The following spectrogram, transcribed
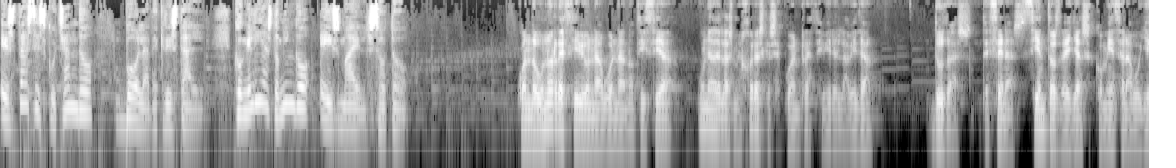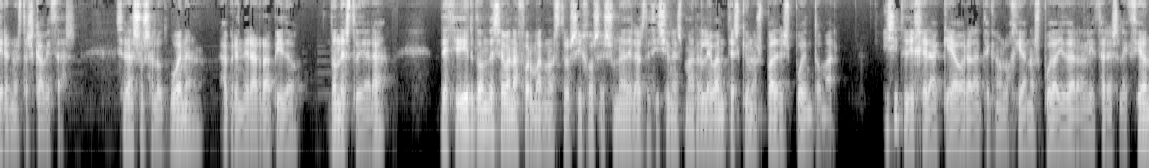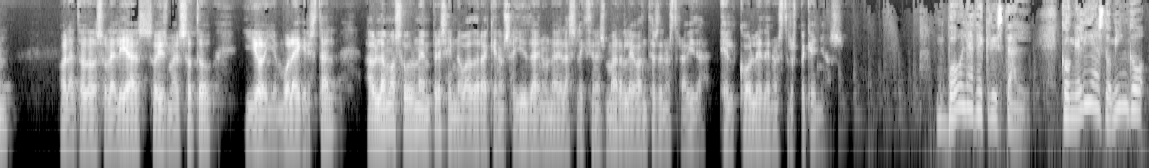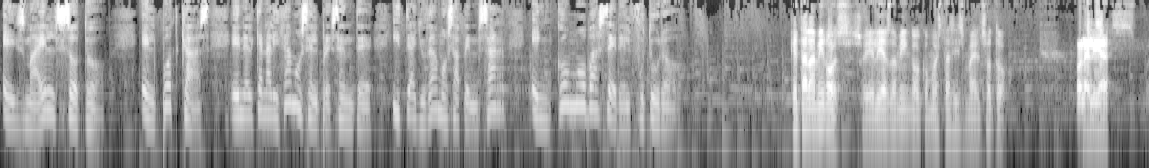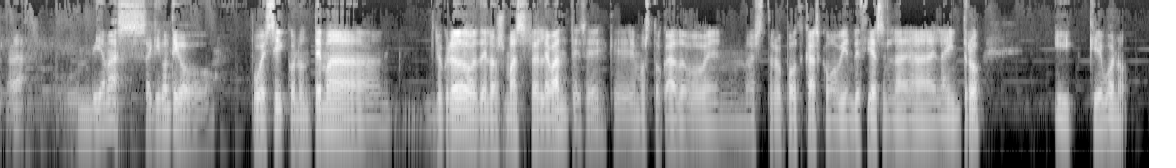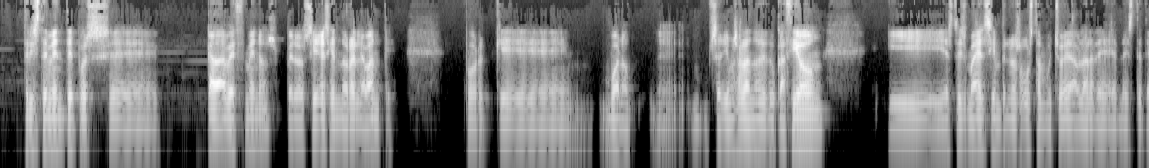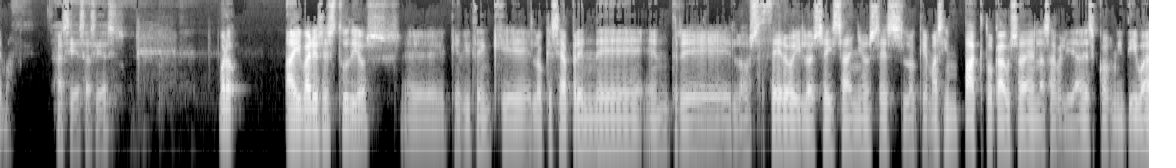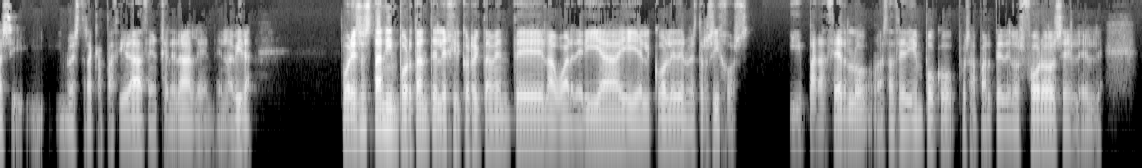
Estás escuchando Bola de Cristal con Elías Domingo e Ismael Soto. Cuando uno recibe una buena noticia, una de las mejores que se pueden recibir en la vida, dudas, decenas, cientos de ellas comienzan a bullir en nuestras cabezas. ¿Será su salud buena? ¿Aprenderá rápido? ¿Dónde estudiará? Decidir dónde se van a formar nuestros hijos es una de las decisiones más relevantes que unos padres pueden tomar. ¿Y si te dijera que ahora la tecnología nos puede ayudar a realizar esa elección? Hola a todos, hola Elías, soy Ismael Soto y hoy en Bola de Cristal hablamos sobre una empresa innovadora que nos ayuda en una de las elecciones más relevantes de nuestra vida, el cole de nuestros pequeños. Bola de Cristal con Elías Domingo e Ismael Soto. El podcast en el que analizamos el presente y te ayudamos a pensar en cómo va a ser el futuro. ¿Qué tal amigos? Soy Elías Domingo. ¿Cómo estás Ismael Soto? Hola Elías. Pues nada, un día más aquí contigo. Pues sí, con un tema yo creo de los más relevantes ¿eh? que hemos tocado en nuestro podcast, como bien decías en la, en la intro, y que bueno, tristemente pues eh, cada vez menos, pero sigue siendo relevante, porque bueno, eh, seguimos hablando de educación y esto Ismael siempre nos gusta mucho ¿eh? hablar de, de este tema. Así es, así es. Bueno, hay varios estudios eh, que dicen que lo que se aprende entre los 0 y los 6 años es lo que más impacto causa en las habilidades cognitivas y, nuestra capacidad en general en, en, la vida. Por eso es tan importante elegir correctamente la guardería y el cole de nuestros hijos. Y para hacerlo, hasta hace bien poco, pues aparte de los foros, el, el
